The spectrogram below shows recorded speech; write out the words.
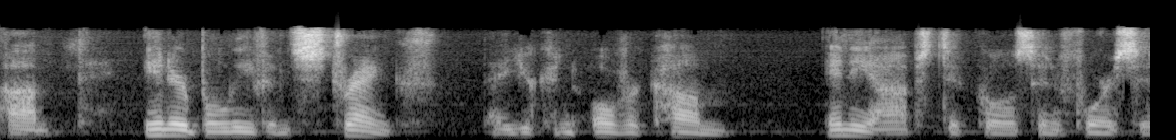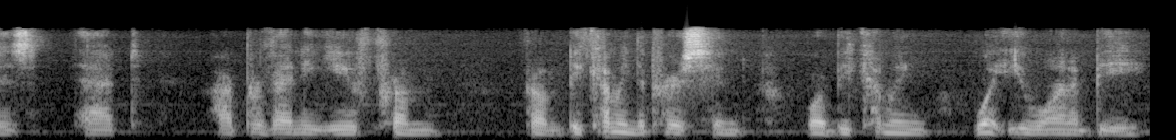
um, inner belief and strength that you can overcome any obstacles and forces that are preventing you from from becoming the person or becoming what you want to be.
